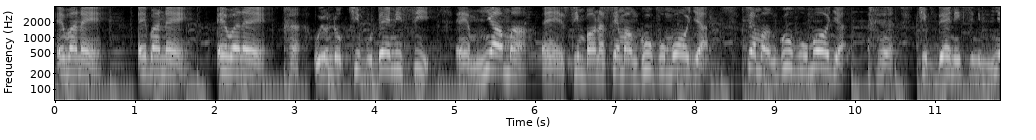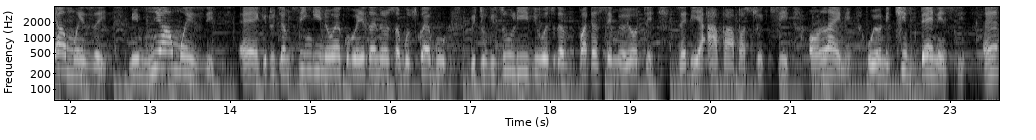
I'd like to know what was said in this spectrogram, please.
E bwana e, e bwana e, e bwana e, huyo ndo Kibu Dennis. E, mnyama. E, Simba wanasema nguvu moja, sema nguvu moja. Kibu Denis ni mnyamwezi, ni mnyamwezi Eh, kitu cha msingi ni wewe kubonyeza neno subscribe, vitu vizuri hivi uweze ukavipata sehemu yoyote zaidi ya hapa hapa Swix Online. Huyo ni Kibu Dennis. Eh,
